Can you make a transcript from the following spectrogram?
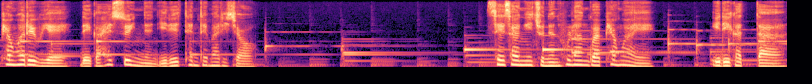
평화를 위해 내가 할 수 있는 일일 텐데 말이죠. 세상이 주는 혼란과 평화에 이리 갔다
